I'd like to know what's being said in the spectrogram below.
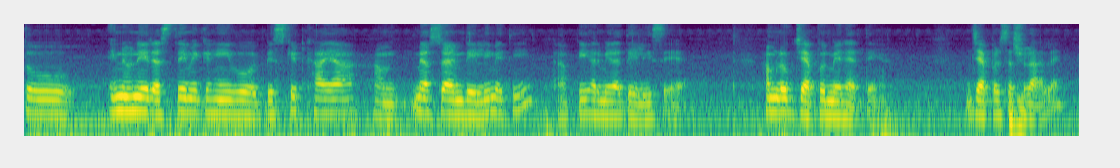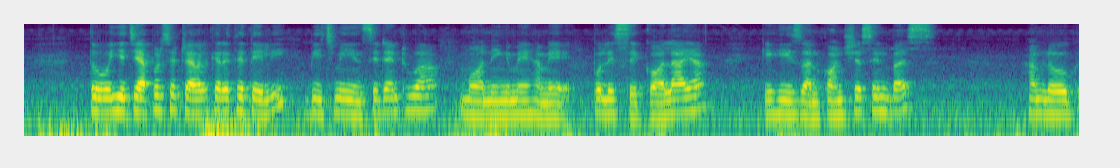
तो इन्होंने रास्ते में कहीं वो बिस्किट खाया। हम मैं उस टाइम दिल्ली में थी पीहर मेरा दिल्ली से है। हम लोग जयपुर में रहते हैं जयपुर ससुराल है। तो ये जयपुर से ट्रैवल कर रहे थे दिल्ली। बीच में इंसिडेंट हुआ। मॉर्निंग में हमें पुलिस से कॉल आया कि ही इज़ अनकॉन्शियस इन बस हम लोग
